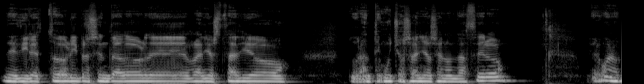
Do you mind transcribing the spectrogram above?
de director y presentador de Radio Estadio durante muchos años en Onda Cero, pero bueno,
